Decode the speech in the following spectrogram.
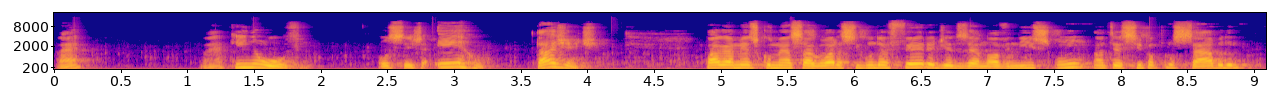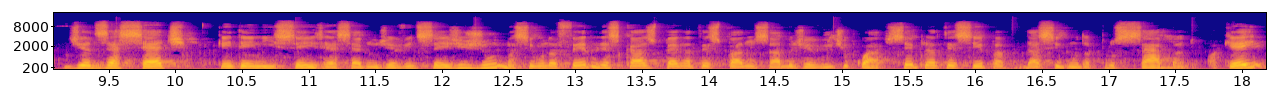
Né? né? Quem não houve? Ou seja, erro, tá, gente? Pagamentos começam agora, segunda-feira, dia 19, NIS 1, antecipa para o sábado, dia 17. Quem tem NIS 6 recebe no dia 26 de junho, na segunda-feira. Nesse caso, pega antecipado no sábado, dia 24. Sempre antecipa da segunda para o sábado, ok?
